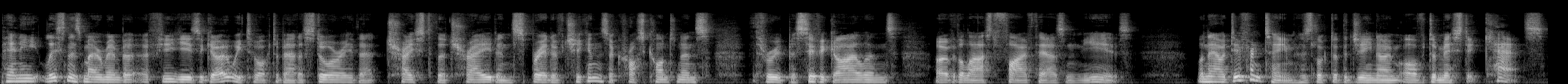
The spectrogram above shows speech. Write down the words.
Penny, listeners may remember a few years ago we talked about a story that traced the trade and spread of chickens across continents through Pacific islands over the last 5,000 years. Well, now a different team has looked at the genome of domestic cats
